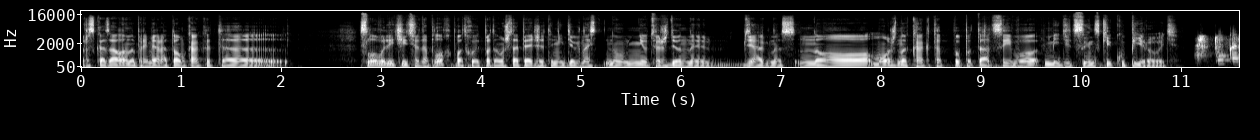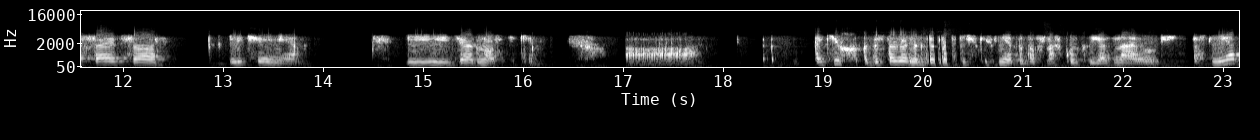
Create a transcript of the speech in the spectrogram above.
рассказала, например, о том, как это... Слово «лечить» сюда плохо подходит, потому что, опять же, это не, диагноз... ну, не утвержденный диагноз, но можно как-то попытаться его медицински купировать. Что касается лечения и диагностики, а, таких достоверных диагностических методов, насколько я знаю, сейчас нет,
